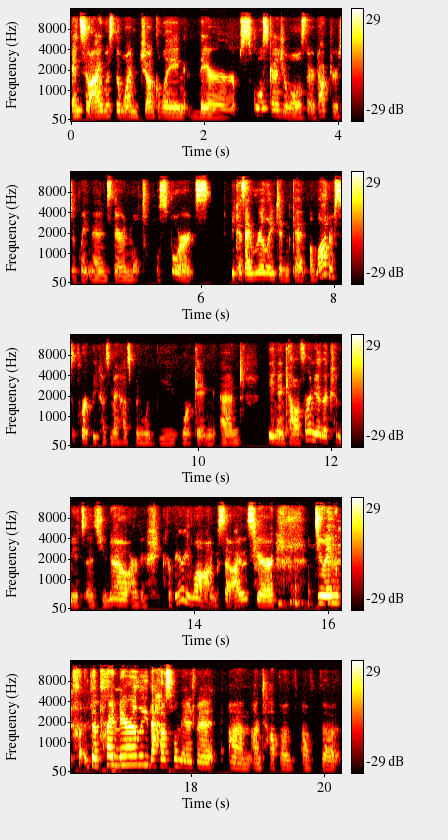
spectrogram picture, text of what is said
And so I was the one juggling their school schedules, their doctor's appointments, they're in multiple sports because I really didn't get a lot of support because my husband would be working and being in California, the commutes, as you know, are very are very long. So I was here doing pr- the primarily the household management um, on top of of the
